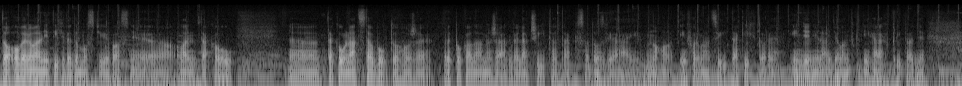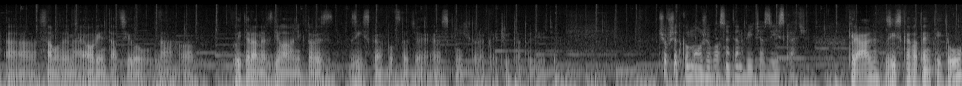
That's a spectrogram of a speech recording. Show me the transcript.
to overovanie tých vedomostí je vlastne e, len takou takou nadstavbou toho, že predpokladáme, že ak veľa číta, tak sa dozvie aj mnoho informácií takých, ktoré inde nenájde len v knihách, prípadne e, samozrejme aj orientáciu na e, literárne vzdelávanie, ktoré získa v podstate z kníh, ktoré prečíta to dieťa. Čo všetko môže vlastne ten víťaz získať? Kráľ získava ten titul.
